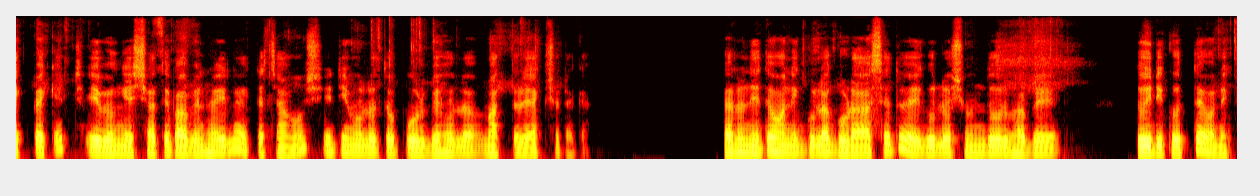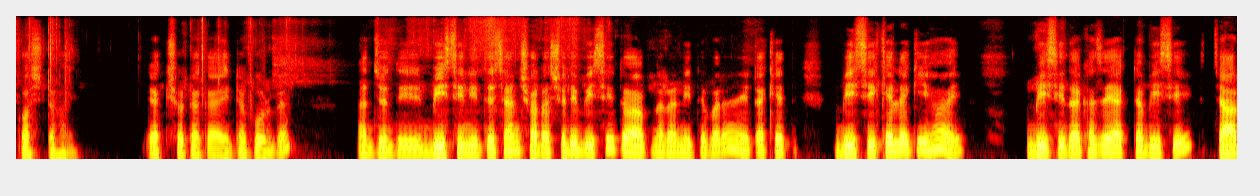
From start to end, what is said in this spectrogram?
এক প্যাকেট এবং এর সাথে পাবেন হইল একটা চামচ। এটি মূলত পড়বে হলো মাত্র একশো টাকা। কারণ এতে অনেকগুলা গোড়া আছে তো, এগুলো সুন্দরভাবে তৈরি করতে অনেক কষ্ট হয়। একশো টাকা এটা পড়বে। আর যদি বিসি নিতে চান, সরাসরি বিসি তো আপনারা নিতে পারেন। এটা খেতে বিসি খেলে কি হয়? বিসি দেখা যায় একটা বিসি চার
